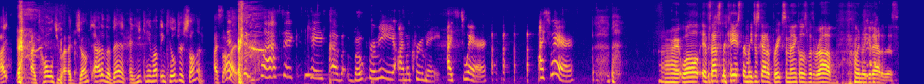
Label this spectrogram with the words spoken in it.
I, I told you, I jumped out of the vent, and he came up and killed your son. I saw it. This is a classic case of vote for me, I'm a crewmate. I swear. I swear. All right. Well, if that's the case, then we just got to break some ankles with Rob when we get out of this.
